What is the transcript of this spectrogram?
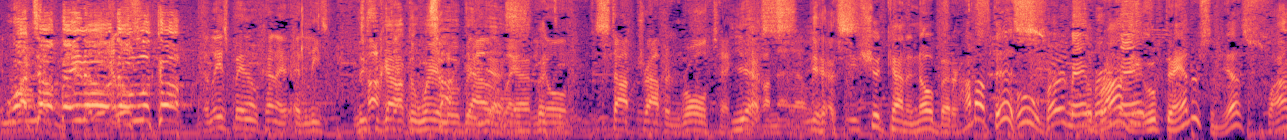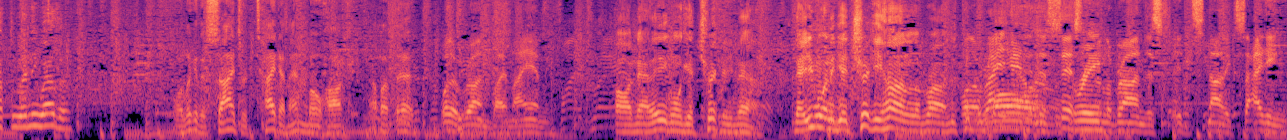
in Watch moment. out, Beno! At Don't least- look up. At least Beno kind of at least. At least he got out the way a little bit, of yes. the way. Yeah, the but old stop, drop, and roll technique Yes, on that. element. yes. You should kind of know better. How about this? Ooh, Birdman, LeBron, Birdman. the oop to Anderson, yes. Fly through any weather. Well, look at the sides are tight on that Mohawk. How about that? What a run by Miami. Oh, now they gonna get tricky now. Now you want to get tricky, huh, LeBron? Just Well, put a the right-handed ball- assist three. for LeBron, just, it's not exciting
